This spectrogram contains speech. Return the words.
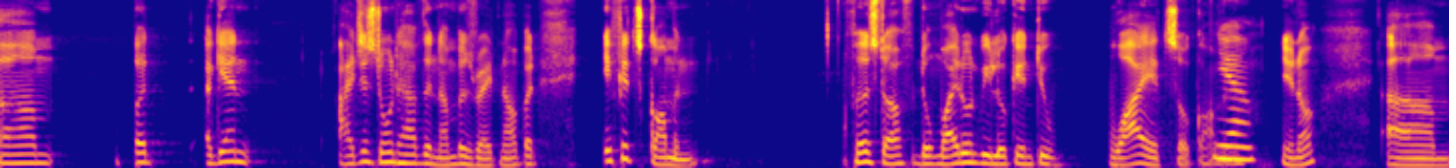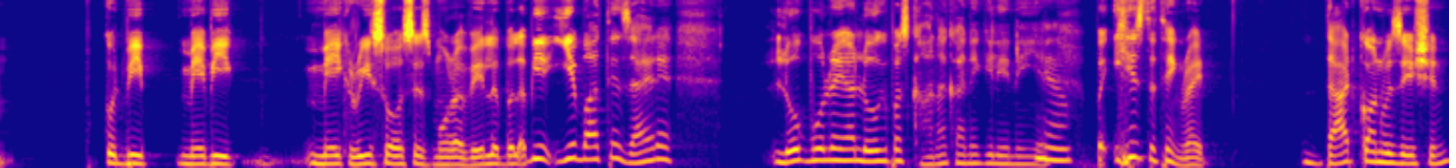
Um, but again, I just don't have the numbers right now. But if it's common, first off, don't, why don't we look into why it's so common? Yeah. You know, um, could we maybe make resources more available? अभी ये बातें जाहिर है लोग बोल रहे हैं यार लोगों के पास खाना खाने के लिए नहीं है Yeah. but here's the thing right that conversation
